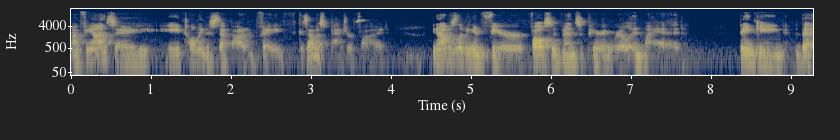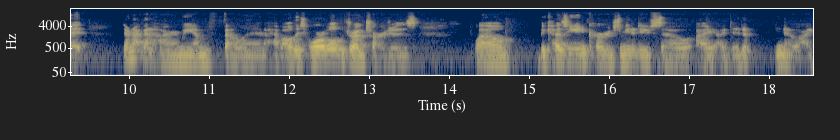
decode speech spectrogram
my fiance, he told me to step out in faith because I was petrified. You know, I was living in fear, false events appearing real in my head, thinking that they're not going to hire me. I'm a felon. I have all these horrible drug charges. Well, because he encouraged me to do so, I, I did it. You know, I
